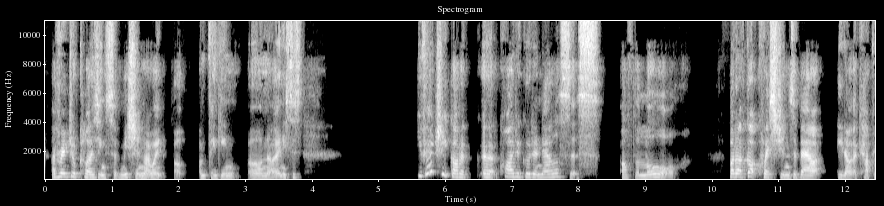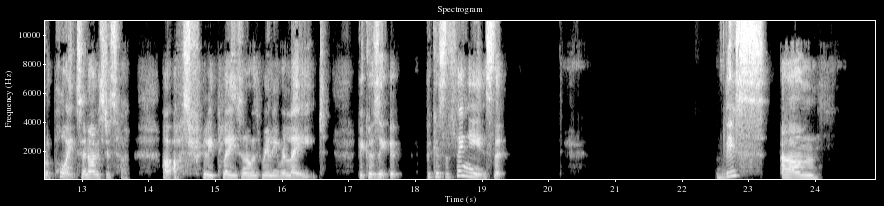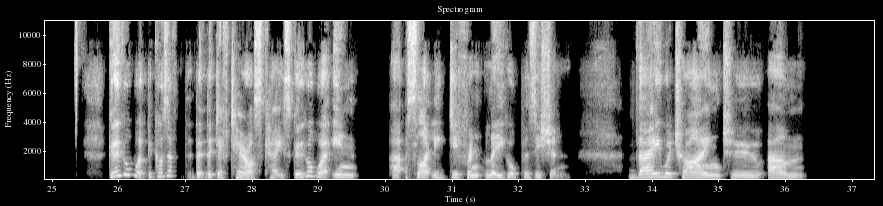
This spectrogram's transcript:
I've read your closing submission." I went, oh, "I'm thinking, oh no," and he says, "You've actually got a uh, quite a good analysis of the law, but I've got questions about you know, a couple of points. And I was just, I, was really pleased and I was really relieved because it, because the thing is that this um, Google were because of the, the Defteros case, Google were in a slightly different legal position. They were trying to um,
